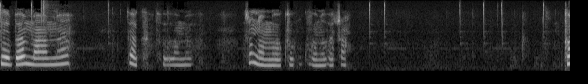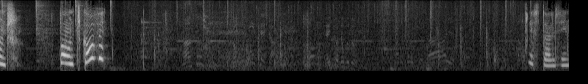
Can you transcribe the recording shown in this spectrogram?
chyba mamy... Tak, chyba mamy... Że nie mamy włamywacza. Pącz... Pączkowy? Jest Talzin.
